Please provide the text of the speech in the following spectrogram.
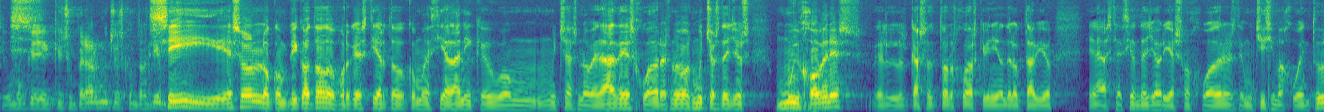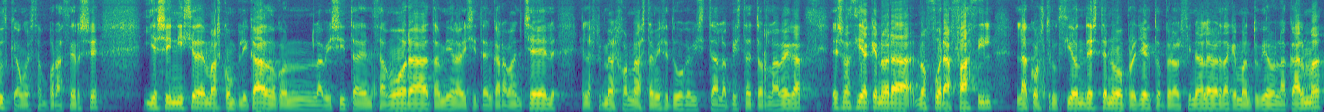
que hubo que, que, superar muchos contratiempos. Sí, eso lo complicó todo, porque es cierto, como decía Dani, que hubo muchas novedades, jugadores nuevos, muchos de ellos muy jóvenes, el caso de todos los jugadores que vinieron del Octavio, eh, a excepción de Lloria, son jugadores de muchísima juventud, que aún están por hacerse, y ese inicio además complicado, con la visita en Zamora, también la visita en Carabanchel, en las primeras jornadas también se tuvo que visitar la pista Torlavega. Eso hacía que no, era, no fuera fácil la construcción de este nuevo proyecto, pero al final la verdad que mantuvieron la calma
